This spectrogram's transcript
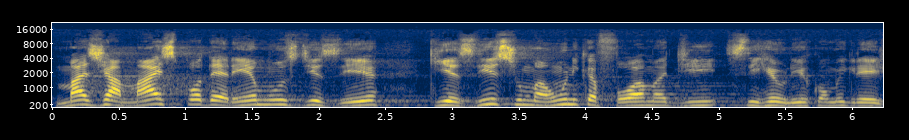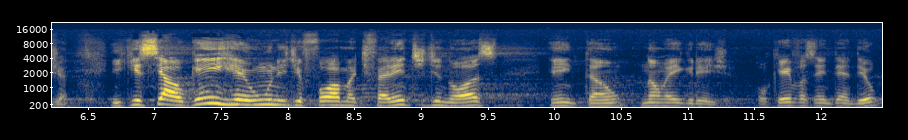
Mas jamais poderemos dizer que existe uma única forma de se reunir como igreja. E que se alguém reúne de forma diferente de nós, então não é igreja. Ok? Você entendeu?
